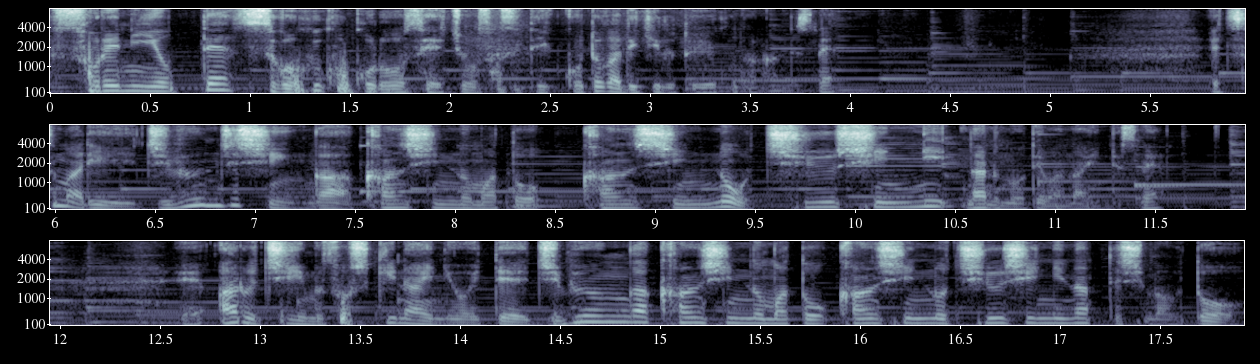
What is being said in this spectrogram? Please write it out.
それによってすごく心を成長させていくことができるということなんですね。えつまり自分自身が関心の的関心の中心になるのではないんですね。あるチーム組織内において自分が関心の的関心の中心になってしまうと,、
